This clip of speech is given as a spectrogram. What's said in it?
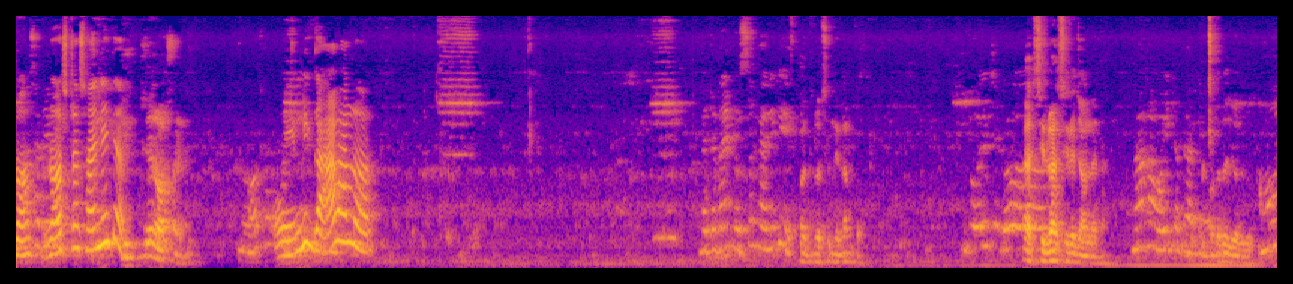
রস রসটা হয়নি তো? রস হয় ও এমনি গা ভালো। দিলাম তো। হ্যাঁ সিলভার সিলে না। ওটা তো জ্বলবে মনে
